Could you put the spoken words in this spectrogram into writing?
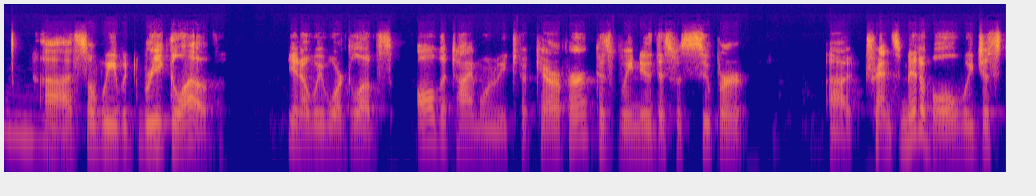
Mm. Uh, so we would re glove. You know, we wore gloves all the time when we took care of her because we knew this was super uh, transmittable. We just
